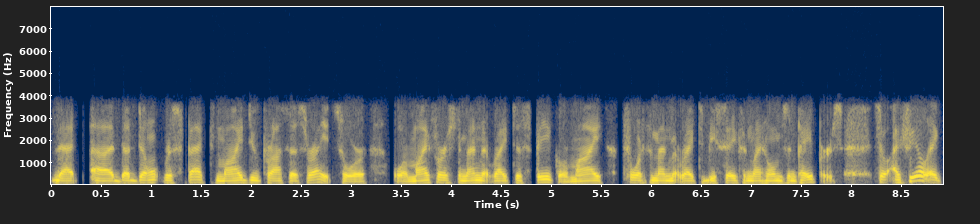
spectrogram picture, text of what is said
that uh, that don't respect my due process rights or or my First Amendment right to speak or my Fourth Amendment right to to be safe in my homes and papers. So I feel like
